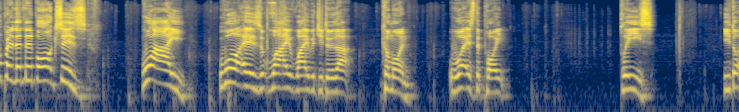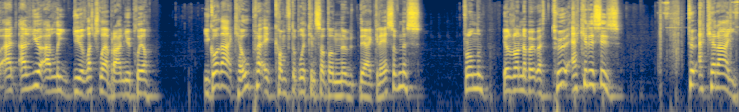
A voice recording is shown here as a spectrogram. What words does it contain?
opening the boxes? Why? What is... Why, why would you do that? Come on. What is the point? Please. You don't... Are, are you... Are you literally a brand new player? You got that kill pretty comfortably considering the, the aggressiveness from them. You're running about with two Icaruses. Two Icari.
